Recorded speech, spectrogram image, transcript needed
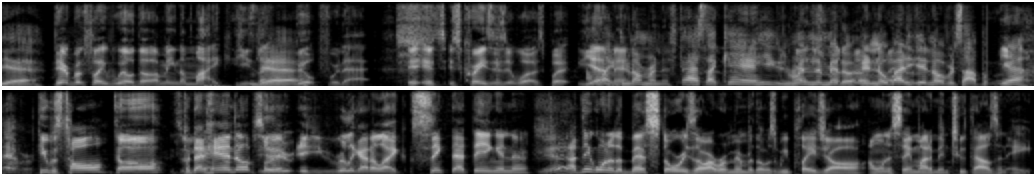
yeah, Derrick Brooks played Will though. I mean, the Mike, he's like Yeah. built for that. It, it's as crazy as it was, but yeah, I'm like, man. dude, I'm running as fast as I can. He's running the middle, the middle, and nobody right? getting over top of him. Yeah, he was tall. tall. Put that hand up, so Yeah. it- you really got to like sink that thing in there. Yeah. I think one of the best stories though I remember though is we played y'all. I want to say it might have been 2008,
